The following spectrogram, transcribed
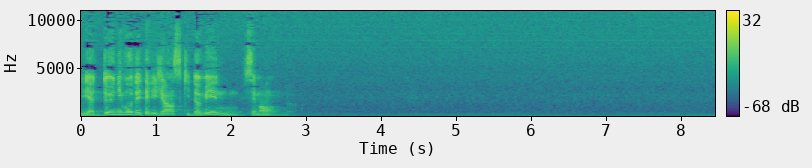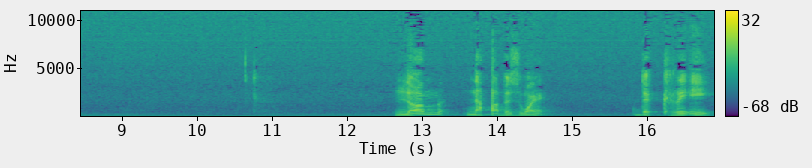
Il y a deux niveaux d'intelligence qui dominent ces mondes. L'homme n'a pas besoin de créer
